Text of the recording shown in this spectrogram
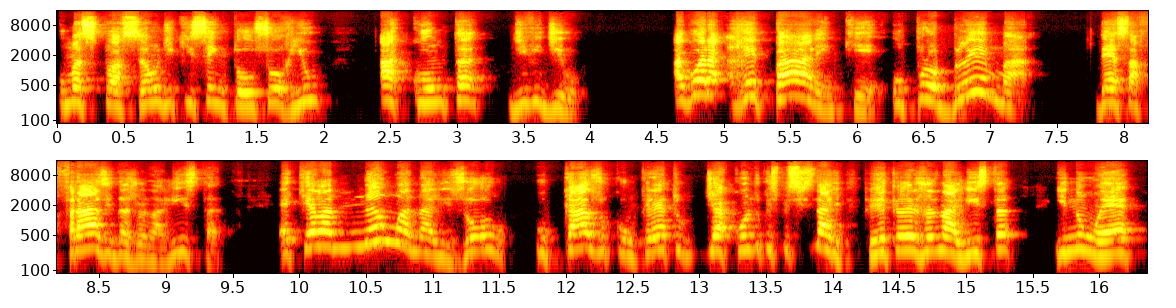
uma situação de que sentou, sorriu, a conta dividiu. Agora, reparem que o problema dessa frase da jornalista é que ela não analisou o caso concreto de acordo com a especificidade. Primeiro que ela é jornalista e não é,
